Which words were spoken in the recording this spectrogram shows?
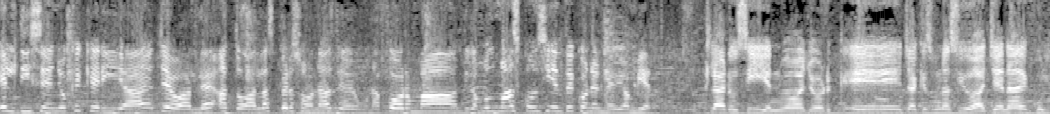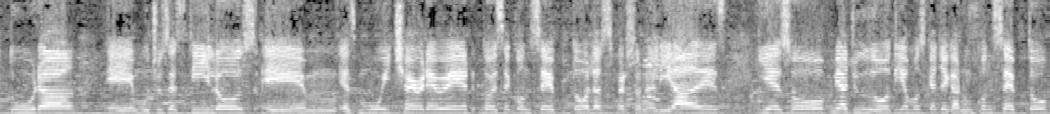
el diseño que quería llevarle a todas las personas de una forma, digamos, más consciente con el medio ambiente. Claro, sí, en Nueva York, eh, ya que es una ciudad llena de cultura, eh, muchos estilos, eh, es muy chévere ver todo ese concepto, las personalidades, y eso me ayudó, digamos, que a llegar a un concepto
